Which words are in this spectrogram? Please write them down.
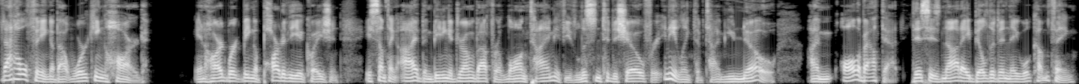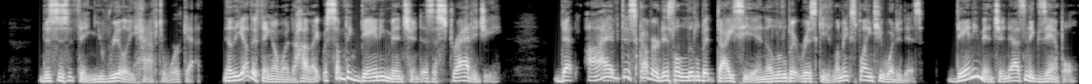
that whole thing about working hard and hard work being a part of the equation is something I've been beating a drum about for a long time. If you've listened to the show for any length of time, you know I'm all about that. This is not a build it and they will come thing. This is a thing you really have to work at. Now, the other thing I wanted to highlight was something Danny mentioned as a strategy that I've discovered is a little bit dicey and a little bit risky. Let me explain to you what it is. Danny mentioned as an example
